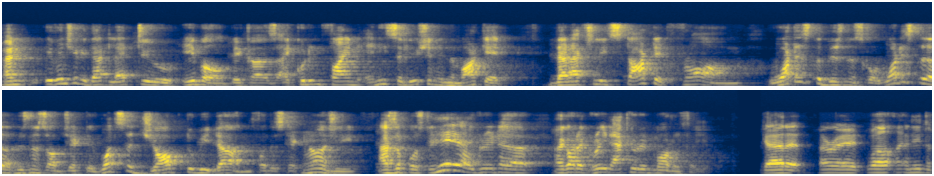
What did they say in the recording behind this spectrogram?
And eventually that led to Aible because I couldn't find any solution in the market that actually started from what is the business goal? What is the business objective? What's the job to be done for this technology? As opposed to, hey, I, great, uh, I got a great accurate model for you. Got it. All right. Well, I need to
